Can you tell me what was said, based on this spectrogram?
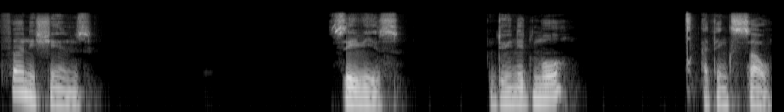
furnishings, CVs. Do you need more? I think so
